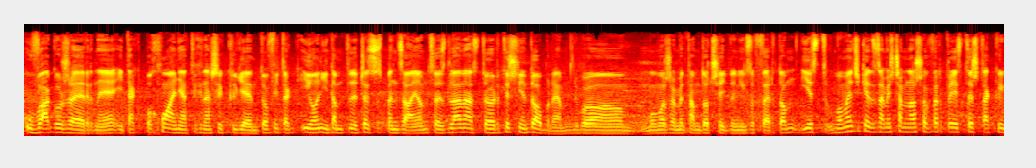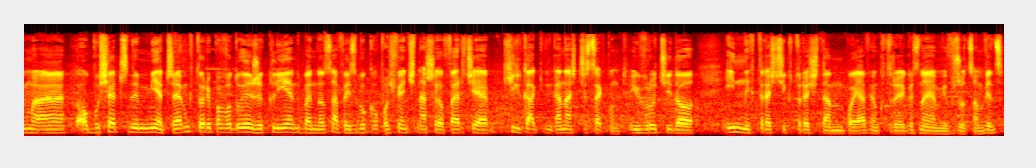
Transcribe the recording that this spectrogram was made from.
uwagożerny i tak pochłania tych naszych klientów i, tak, i oni tam tyle czasu spędzają, co jest dla nas teoretycznie dobre, bo, bo możemy tam dotrzeć do nich z ofertą. Jest w momencie, kiedy zamieszczamy naszą ofertę, jest też takim e, obusiecznym mieczem, który powoduje, że klient będąc na Facebooku poświęci naszej ofercie kilka, kilkanaście sekund i wróci do innych treści, które się tam pojawią, które jego znajomi wrzucą. Więc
